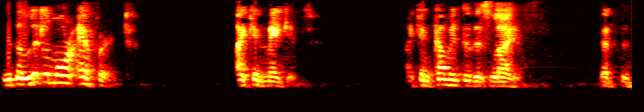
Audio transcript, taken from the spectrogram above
with a little more effort, I can make it. I can come into this life that, the,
